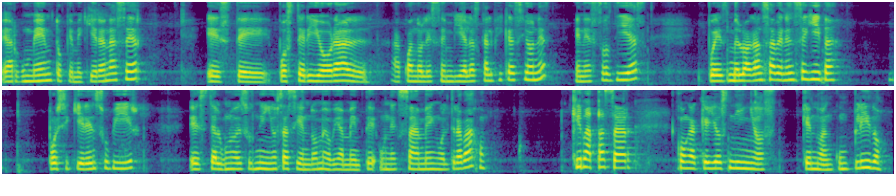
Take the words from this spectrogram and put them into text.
argumento que me quieran hacer, este, posterior al, a cuando les envíe las calificaciones en estos días, pues me lo hagan saber enseguida por si quieren subir este, alguno de sus niños haciéndome obviamente un examen o el trabajo. ¿Qué va a pasar con aquellos niños que no han cumplido?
